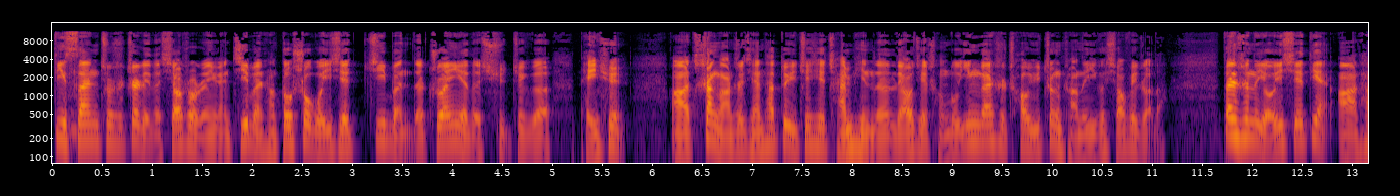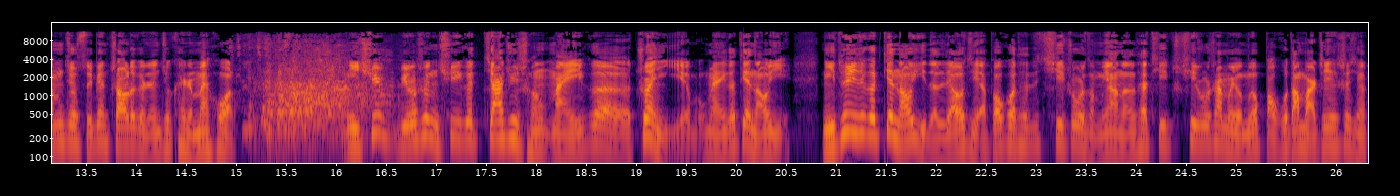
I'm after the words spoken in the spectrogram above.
第三就是这里的销售人员基本上都受过一些基本的专业的训这个培训，啊，上岗之前他对这些产品的了解程度应该是超于正常的一个消费者的。但是呢，有一些店啊，他们就随便招了个人就开始卖货了。你去，比如说你去一个家具城买一个转椅，买一个电脑椅，你对这个电脑椅的了解，包括它的气柱怎么样的，它气气柱上面有没有保护挡板这些事情，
